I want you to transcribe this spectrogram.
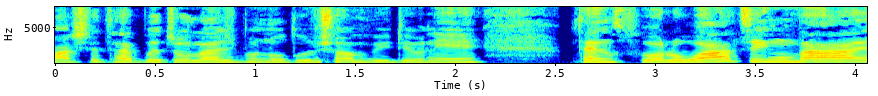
পাশে থাকবে, চলে আসবে নতুন সব ভিডিও নিয়ে। থ্যাংকস ফর ওয়াচিং বাই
